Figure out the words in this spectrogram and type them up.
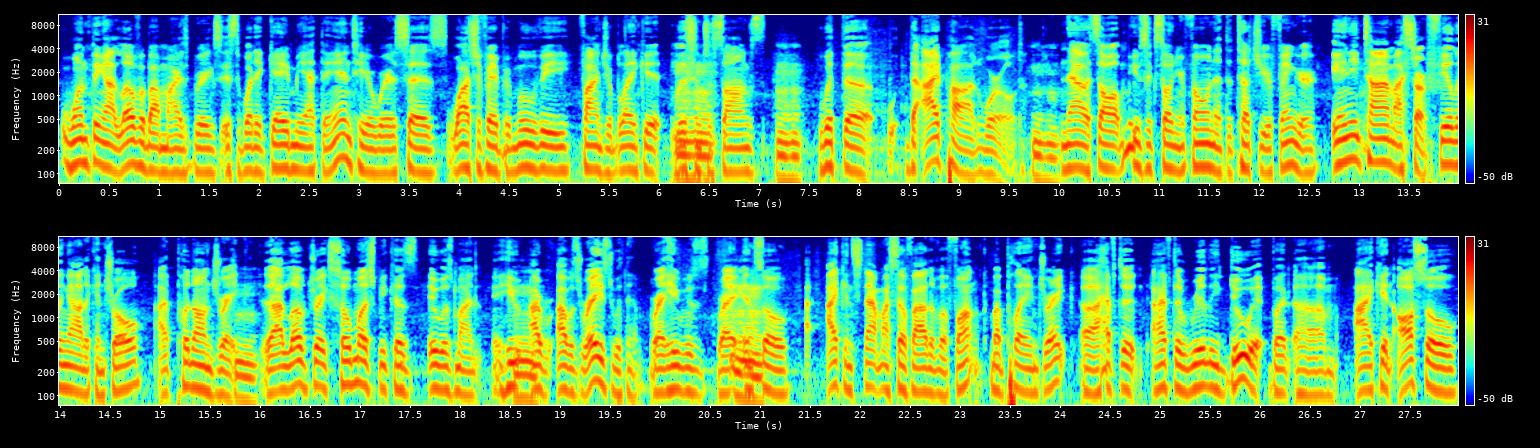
one thing I love about Myers Briggs is what it gave me at the end here, where it says, "Watch your favorite movie, find your blanket, listen to mm-hmm. songs." Mm-hmm. With the the iPod world, mm-hmm. now it's all music's on your phone at the touch of your finger. Anytime I start feeling out of control, I put on Drake. Mm. I love Drake so much because it was my he. Mm. I, I was raised with him, right? He was right, and so I, I can snap myself out of a funk by playing Drake. Uh, I have to I have to really do it, but um, I can also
